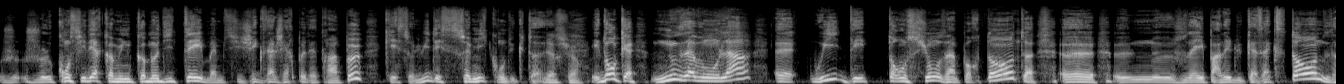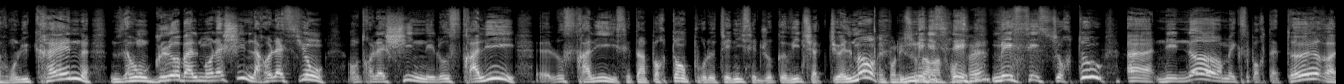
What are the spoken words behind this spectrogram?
je, je le considère comme une commodité, même si j'exagère peut-être un peu, qui est celui des semi-conducteurs. Bien sûr. Et donc, nous avons là, euh, oui, des tensions importantes. Euh, euh, vous avez parlé du Kazakhstan, nous avons l'Ukraine, nous avons globalement la Chine. La relation entre la Chine et l'Australie, euh, l'Australie, c'est important pour le tennis et Djokovic actuellement, Et pour les mais c'est surtout un énorme exportateur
